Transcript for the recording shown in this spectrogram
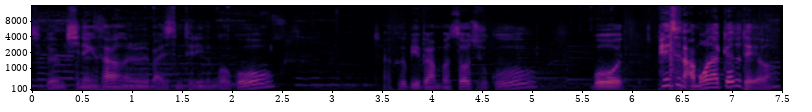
지금 진행 사항을 말씀드리는 거고 자 흡입을 한번 써주고 뭐 펫은 아무거나 껴도 돼요.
